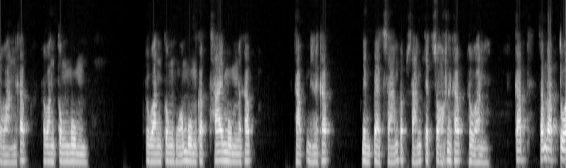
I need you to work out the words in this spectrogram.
ระวังนะครับ ระวังตรงมุม ระวังตรงหัวมุมกับท้ายมุมนะครับ ครับนี่นะครับหนึ่งแปดสามกับสามเจ็ดสองนะครับ ระวังครับสำหรับตัว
